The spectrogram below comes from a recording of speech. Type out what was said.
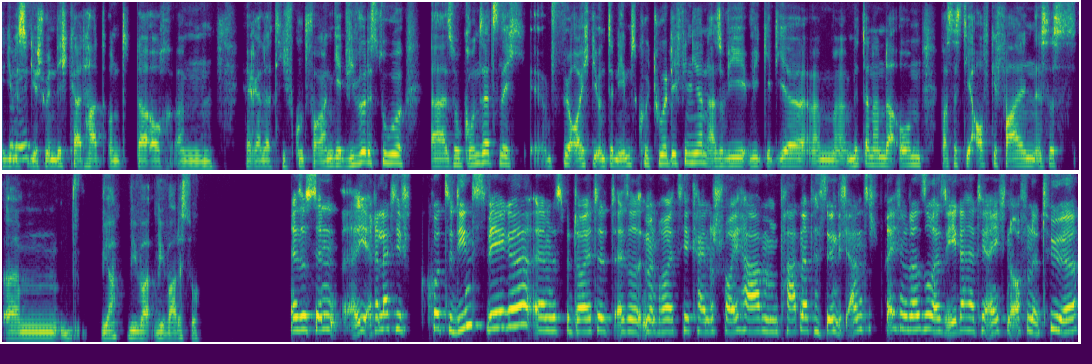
eine gewisse mhm. Geschwindigkeit hat und da auch ähm, relativ gut vorangeht. Wie würdest du äh, so grundsätzlich äh, für euch die Unternehmenskultur definieren? Also wie, wie geht ihr ähm, miteinander um? Was ist dir aufgefallen? Ist es, ähm, ja, wie war, wie war das so? Also es sind äh, relativ kurze Dienstwege. Ähm, das bedeutet, also man braucht jetzt hier keine Scheu haben, einen Partner persönlich anzusprechen oder so. Also jeder hat hier eigentlich eine offene Tür.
